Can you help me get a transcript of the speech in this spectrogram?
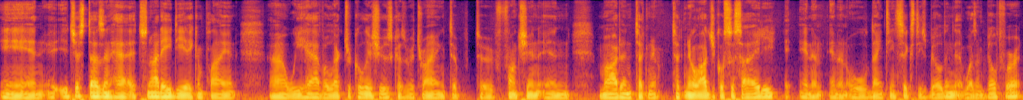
and it, just doesn't have. It's not ADA compliant. Uh, we have electrical issues because we're trying to to function in modern techno- technological society in an in an old 1960s building that wasn't built for it.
